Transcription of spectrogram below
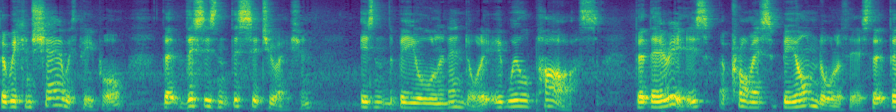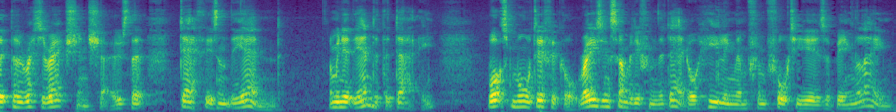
That we can share with people that this isn't this situation isn't the be all and end all. It, it will pass that there is a promise beyond all of this, that, that the resurrection shows that death isn't the end. I mean, at the end of the day, what's more difficult, raising somebody from the dead or healing them from 40 years of being lame?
